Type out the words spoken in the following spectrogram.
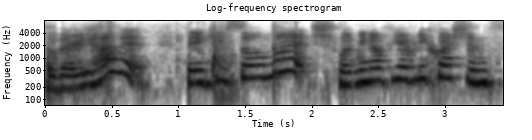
So there you have it. Thank you so much. Let me know if you have any questions.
